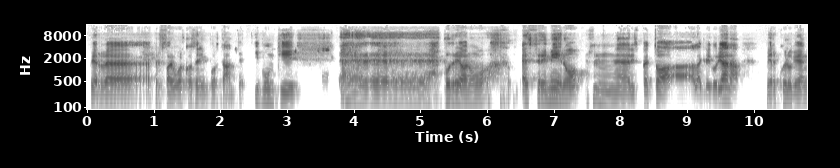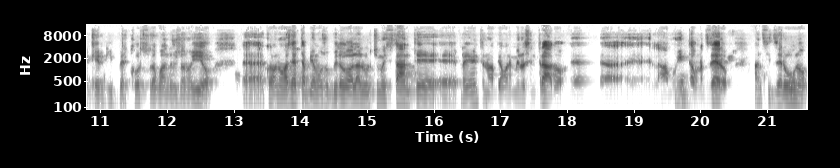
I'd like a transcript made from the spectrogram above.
per, eh, per fare qualcosa di importante. I punti eh, potevano essere meno mh, mm, rispetto a, alla Gregoriana, per quello che è anche il percorso da quando ci sono io. Eh, con la nuova 7 abbiamo subito gol all'ultimo istante, eh, praticamente non abbiamo nemmeno centrato, eh, l'avevamo vinta 1-0, anzi 0-1.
